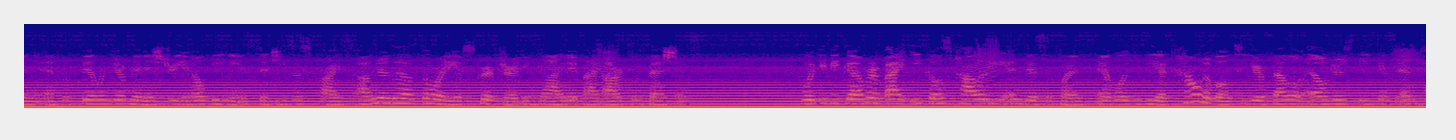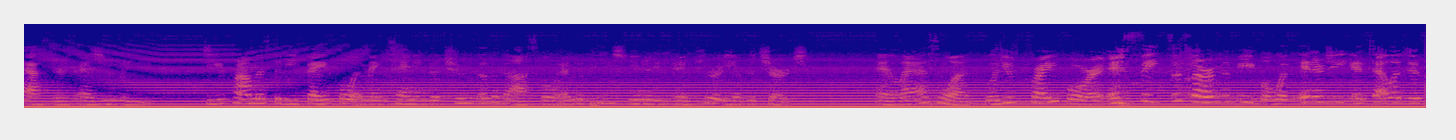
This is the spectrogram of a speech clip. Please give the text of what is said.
And fulfilling your ministry in obedience to Jesus Christ under the authority of Scripture and guided by our confessions? Will you be governed by ECO's polity and discipline, and will you be accountable to your fellow elders, deacons, and pastors as you lead? Do you promise to be faithful in maintaining the truth of the gospel and the peace, unity, and purity of the church? And last one, will you pray for and seek to serve the people with energy, intelligence,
